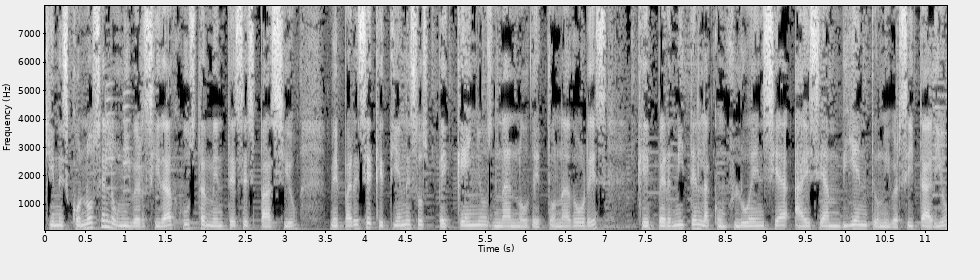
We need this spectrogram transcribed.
quienes conocen la universidad, justamente ese espacio, me parece que tiene esos pequeños nanodetonadores que permiten la confluencia a ese ambiente universitario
